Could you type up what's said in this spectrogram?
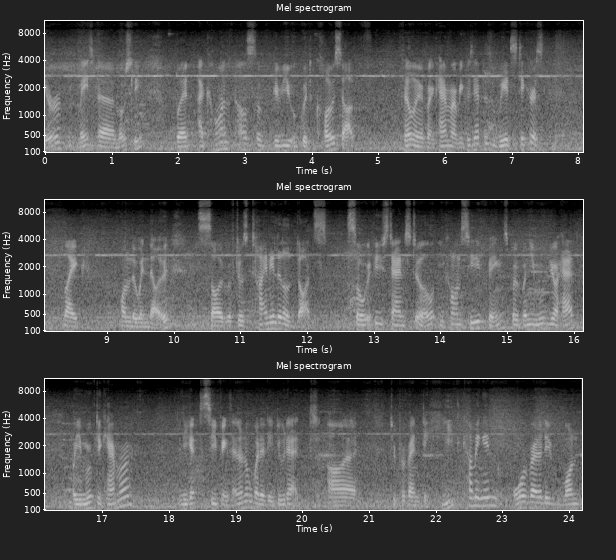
Europe uh, mostly. But I can't also give you a good close-up filming with my camera because they have those weird stickers like on the window. So with those tiny little dots so if you stand still, you can't see things, but when you move your head or you move the camera, then you get to see things. I don't know whether they do that uh, to prevent the heat coming in or whether they want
